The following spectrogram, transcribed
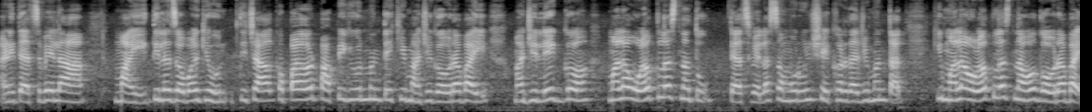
आणि त्याच वेळेला माई तिला जवळ घेऊन तिच्या कपाळावर पापी घेऊन म्हणते की माझी गौराबाई माझी लेक ग मला ओळखलंच ना तू? त्याच वेळेला समोरून शेखरदाजी म्हणतात की मला ओळखलंच ना व गौराबाई?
